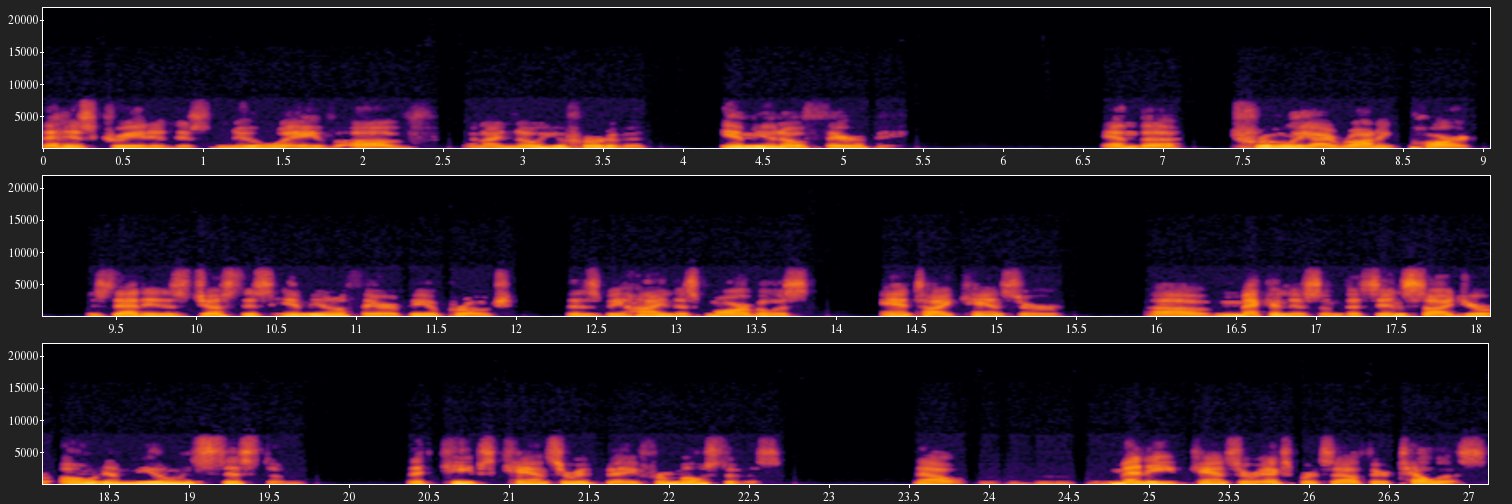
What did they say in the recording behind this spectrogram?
that has created this new wave of, and I know you've heard of it, immunotherapy. And the truly ironic part is that it is just this immunotherapy approach that is behind this marvelous anti cancer uh, mechanism that's inside your own immune system that keeps cancer at bay for most of us. Now, many cancer experts out there tell us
